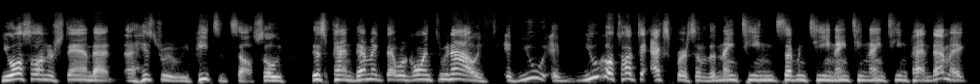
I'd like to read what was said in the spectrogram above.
You also understand that uh, history repeats itself. So this pandemic that we're going through now, if, if you if you go talk to experts of the 1917, 1919 pandemic,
